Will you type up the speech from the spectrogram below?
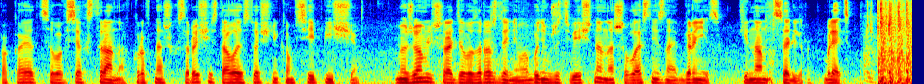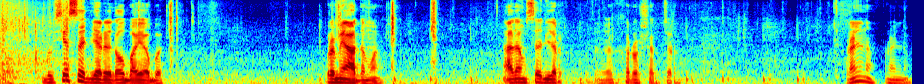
покоятся во всех странах. Кровь наших сородичей стала источником всей пищи. Мы живем лишь ради возрождения. Мы будем жить вечно, наша власть не знает границ. Кинан Седлер. Блять. Вы все Седлеры долбоебы? Кроме Адама. Адам Седлер э, хороший актер. Правильно? Правильно.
